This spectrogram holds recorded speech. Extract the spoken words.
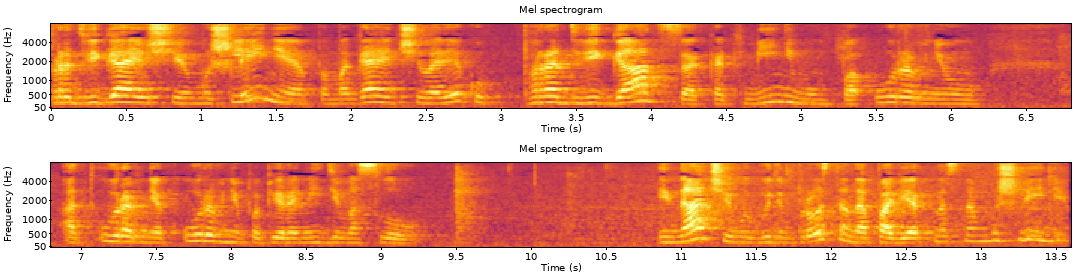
продвигающее мышление помогает человеку продвигаться как минимум по уровню, от уровня к уровню по пирамиде Маслоу. Иначе мы будем просто на поверхностном мышлении.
